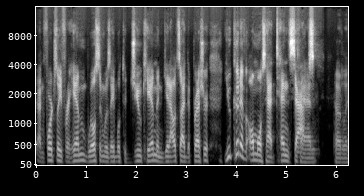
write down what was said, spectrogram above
unfortunately for him, Wilson was able to juke him and get outside the pressure. You could have almost had 10 sacks. 10, totally.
